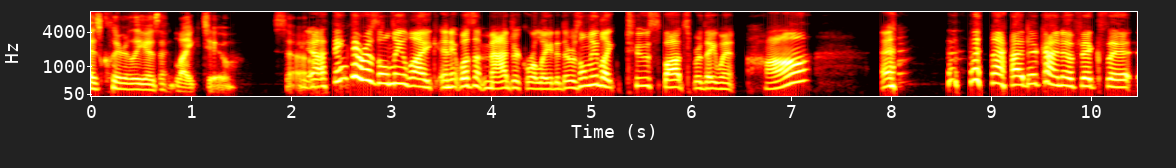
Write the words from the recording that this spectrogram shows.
as clearly as I'd like to. So yeah, I think there was only like, and it wasn't magic related. There was only like two spots where they went, huh? And I had to kind of fix it.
